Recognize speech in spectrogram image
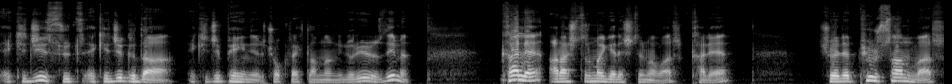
ekici süt, ekici gıda, ekici peynir çok reklamlarını görüyoruz değil mi? Kale araştırma geliştirme var. Kale. Şöyle Pürsan var.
